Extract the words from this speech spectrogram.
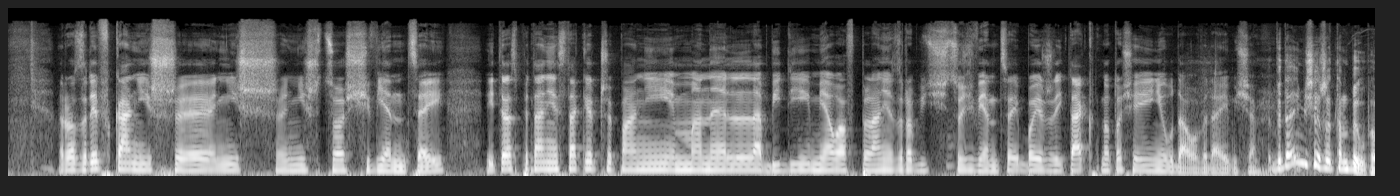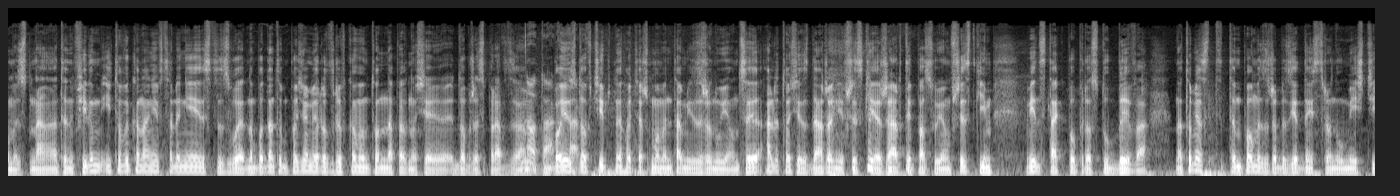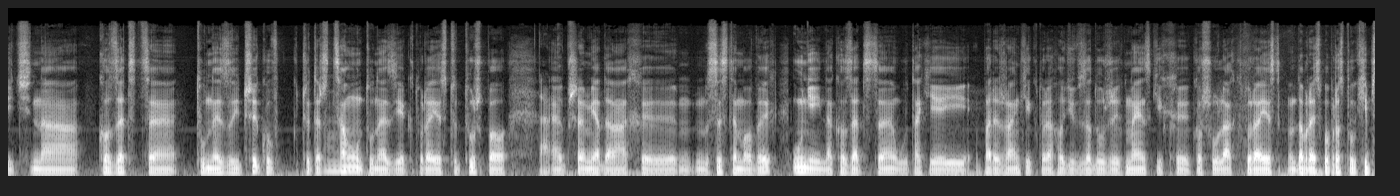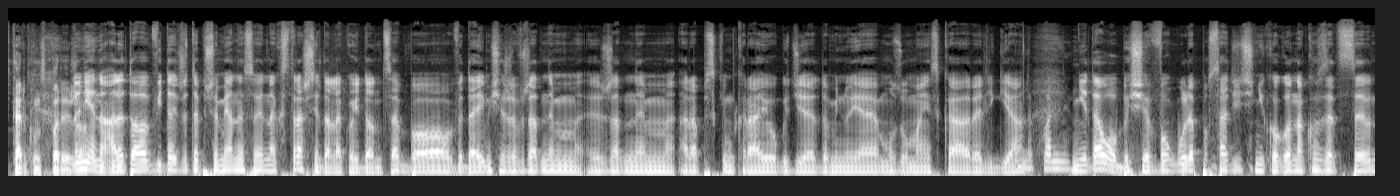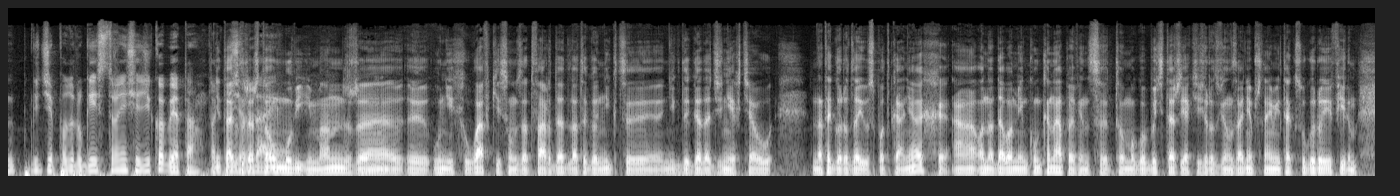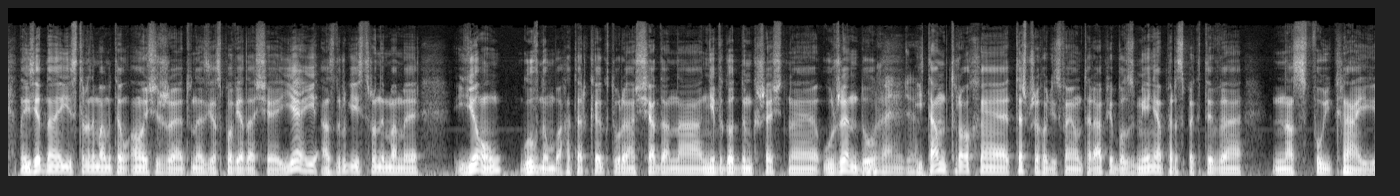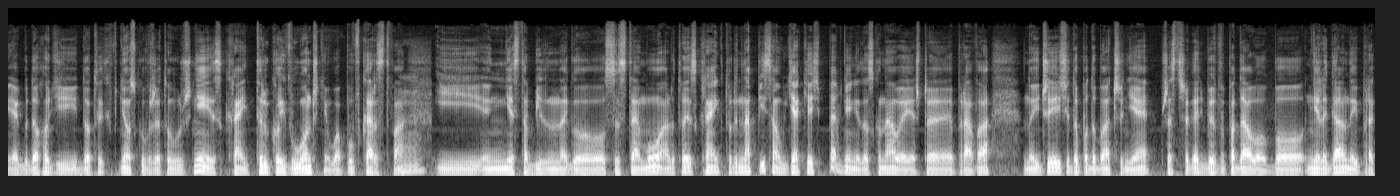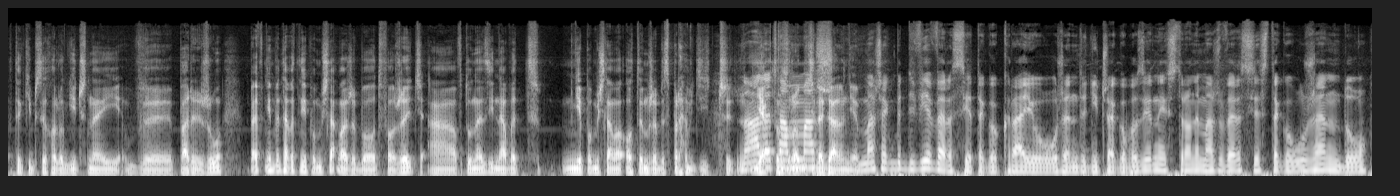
rozrywka niż, e, niż, niż coś więcej. I teraz pytanie jest takie, czy pani Manella Bidi miała w planie zrobić coś więcej, bo jeżeli tak, no to się jej nie udało, wydaje mi się. Wydaje mi się, że tam był pomysł na ten film i to wykonanie wcale nie jest złe, no bo na tym poziomie rozrywkowym to on na pewno się dobrze sprawdza, No tak, bo jest tak. dowcipny, chociaż momentami jest żenujący, ale to się zdarza, nie wszystkie żarty pasują wszystkim, więc tak po prostu bywa. Natomiast ten pomysł, żeby z jednej strony umieścić na kozetce Tunezyjczyków, czy też całą Tunezję, która jest tuż po Mhm. Tak. e, przemianach y, systemowych, u niej na kozetce, u takiej Paryżanki, która chodzi w za dużych męskich y, koszulach, która jest, no dobra, jest po prostu hipsterką z Paryża. No nie, no ale to widać, że te przemiany są jednak strasznie daleko idące, bo wydaje mi się, że w żadnym, żadnym arabskim kraju, gdzie dominuje muzułmańska religia, Dokładnie. nie dałoby się w ogóle posadzić nikogo na kozetce, gdzie po drugiej stronie siedzi kobieta. Tak I tak zresztą wydaje. mówi Iman, że y, u nich ławki są za twarde, dlatego nikt y, nigdy gadać nie chciał na tego rodzaju spotkaniach, a ona dała miękką kanapę, więc to mogło być też jakieś rozwiązanie, przynajmniej tak sugeruje film. No i z jednej strony mamy tę oś, że Tunezja spowiada się jej, a z drugiej strony mamy ją, główną bohaterkę, która siada na niewygodnym krześle urzędu Urzędzie. i tam trochę też przechodzi swoją terapię, bo zmienia perspektywę na swój kraj. Jakby dochodzi do tych wniosków, że to już nie jest kraj tylko i wyłącznie łapówkarstwa Mhm. i niestabilnego systemu, ale to jest kraj, który napisał jakieś pewnie niedoskonałe jeszcze prawa. No i czy jej się to podoba, czy nie, przestrzegać by wypadało, bo nielegalnej praktyki psychologicznej w Paryżu pewnie by nawet nie pomyślała, żeby otworzyć, a w Tunezji nawet nie pomyślała o tym, żeby sprawdzić, czy, No jak to zrobić masz, legalnie. masz jakby dwie wersje tego kraju urzędniczego, bo z jednej strony masz wersję z tego urzędu,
